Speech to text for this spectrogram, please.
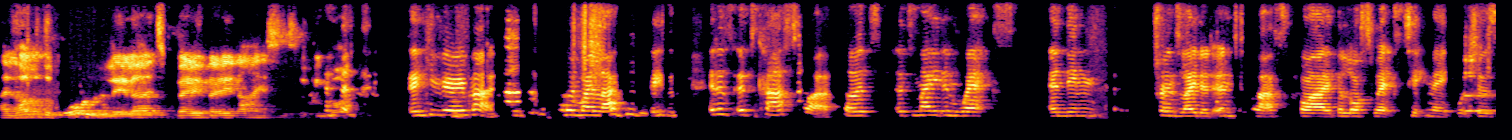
I love the bowl, Layla. It's very, very nice. It's looking good. Thank you very much. one of my largest pieces. It is it's cast glass, so it's it's made in wax and then translated into glass by the lost wax technique, which is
